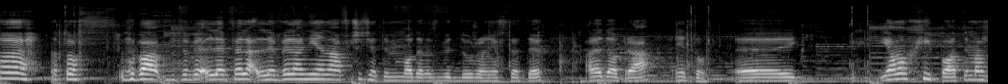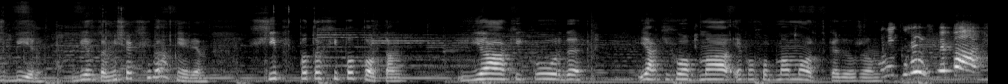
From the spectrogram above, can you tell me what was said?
Ech, no to s- chyba widzowie levela, levela nie nawczycie tym modem zbyt dużo niestety, ale dobra, nie tu. Ej, ja mam hipo, a ty masz bir. Bir to misiek chyba? Nie wiem. Hippo to hipopotam. Jaki kurde, jaki chłop ma, jaką chłop ma mordkę dużą. Nie gryzie, patrz.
